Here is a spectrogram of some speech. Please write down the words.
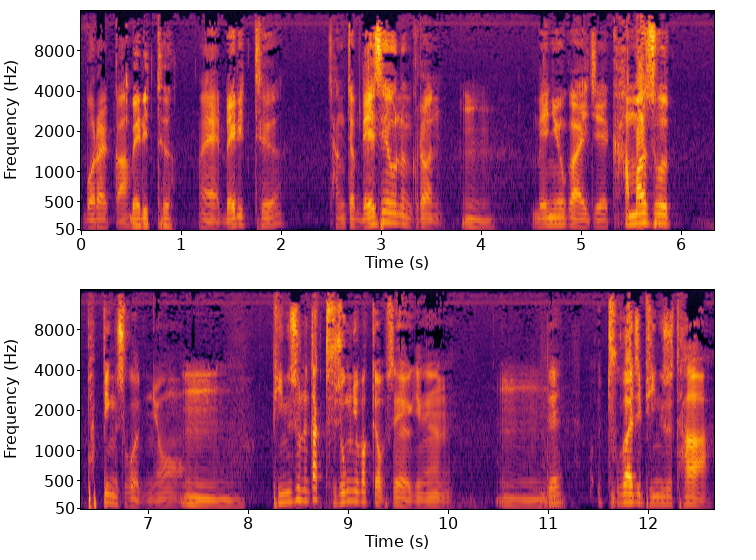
뭐랄까 메리트. 네, 메리트 장점 내세우는 그런 음, 메뉴가 이제 가마솥 팥빙수거든요. 음, 빙수는 딱 두 종류밖에 없어요 여기는. 음. 근데 두 가지 빙수 다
